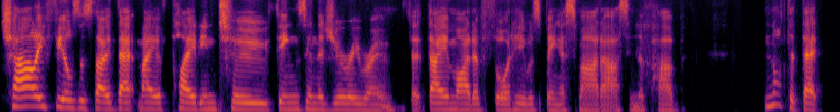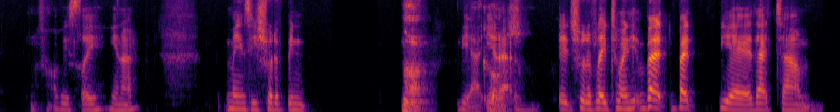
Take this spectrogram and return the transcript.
Charlie feels as though that may have played into things in the jury room, that they might have thought he was being a smartass in the pub. Not that that obviously, you know, means he should have been. No. Yeah, you know, it should have led to anything. But, but yeah, that um,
